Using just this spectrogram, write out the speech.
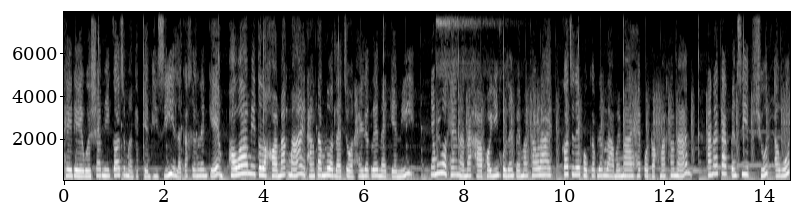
Payday เวอร์ชันนี้ก็จะเหมือนกับเกม PC และก็เครื่องเล่นเกม เพราะว่ามีตัวละครมากมาย ทั้งตำรวจและโจรให้เลือกเล่นในเกมนี้ ยังไม่หมดแค่นั้นนะคะเพอยิ่งคุณเล่นไปมากเท่าไรก็จะได้พบกับเรื่องราวใหม่ๆให้ปลดล็อกมากเท่านั้นทั้งหน้ากากเป็นสีชุด อาวุธ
